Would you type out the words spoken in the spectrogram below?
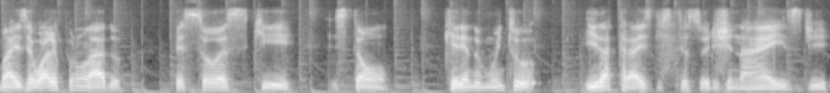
mas eu olho por um lado pessoas que estão querendo muito ir atrás dos textos originais, de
